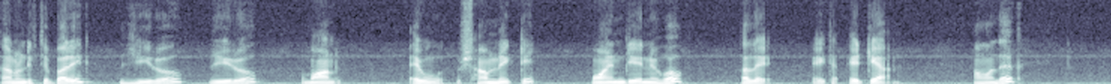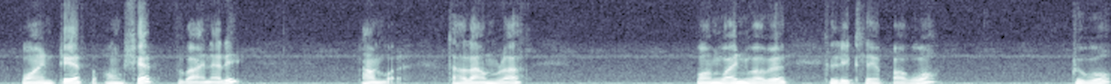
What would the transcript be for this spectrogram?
আমরা লিখতে পারি জিরো জিরো, ওয়ান। এবং সামনে একটি পয়েন্ট দিয়ে নেব। তাহলে এটা এটা আমাদের পয়েন্টের অংশের বাইনারি নাম্বার তাহলে আমরা কম্বাইনভাবে লিখলে পাবো two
